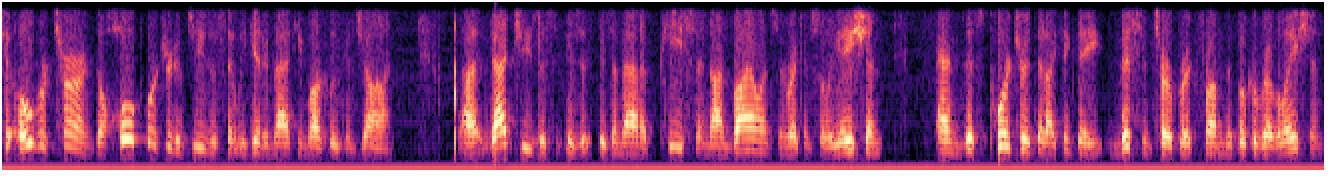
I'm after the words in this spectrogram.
to overturn the whole portrait of Jesus that we get in Matthew, Mark, Luke, and John. Uh, that Jesus is a, is a man of peace and nonviolence and reconciliation. And this portrait that I think they misinterpret from the book of Revelation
